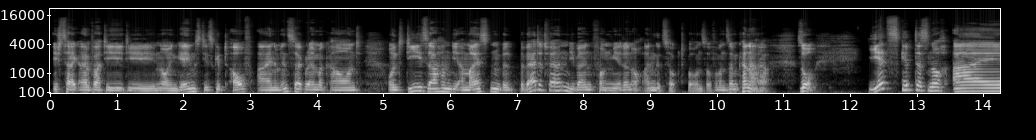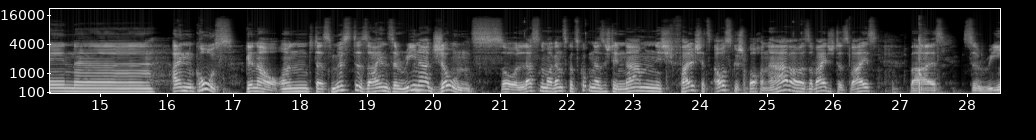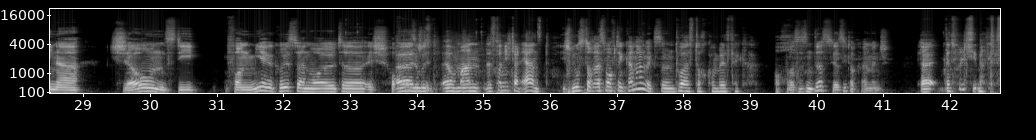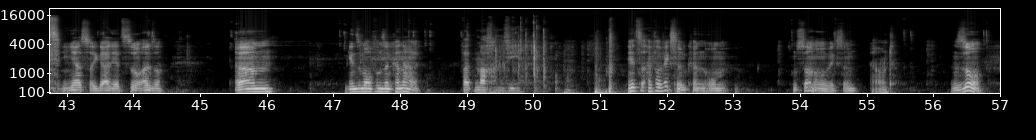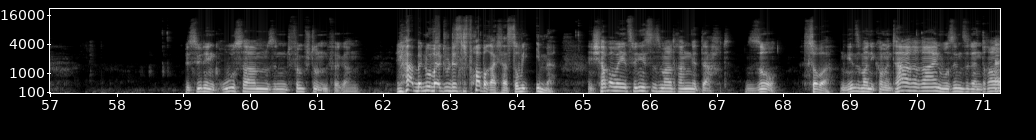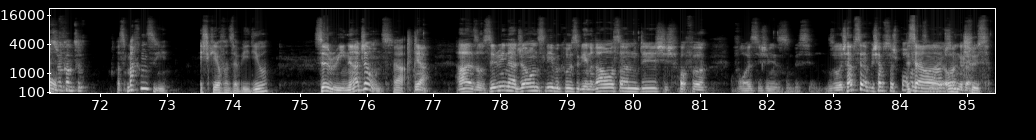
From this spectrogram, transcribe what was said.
Ich zeige einfach die, die neuen Games, die es gibt auf einem Instagram-Account. Und die Sachen, die am meisten be bewertet werden, die werden von mir dann auch angezockt bei uns auf unserem Kanal. Ja. So, jetzt gibt es noch eine, einen Gruß. Genau, und das müsste sein Serena Jones. So, lass nur mal ganz kurz gucken, dass ich den Namen nicht falsch jetzt ausgesprochen habe, aber soweit ich das weiß, war es Serena Jones, die von mir gegrüßt werden wollte. Ich hoffe, Äh, du bist. Oh Mann, das ist doch nicht dein Ernst. ich muss doch erstmal auf den Kanal wechseln. Du hast doch komplett weg. Och. Was ist denn das? Ja, sieht doch kein Mensch. Äh, natürlich sieht man das. Ja, ist doch egal jetzt so, also. Ähm, gehen Sie mal auf unseren Kanal. Was machen sie? Jetzt einfach wechseln können oben. Ich muss doch nochmal wechseln. Ja und? So. Bis wir den Gruß haben, sind fünf Stunden vergangen. Ja, aber nur weil du das nicht vorbereitet hast, so wie immer. Ich habe aber jetzt wenigstens mal dran gedacht. So. Super. Dann gehen Sie mal in die Kommentare rein. Wo sind Sie denn drauf? zu. Was machen Sie? Ich gehe auf unser Video. Serena Jones. Ja. Ja. Also, Serena Jones, liebe Grüße gehen raus an dich. Ich hoffe, freust dich wenigstens ein bisschen. So, ich hab's ja, ich hab's versprochen. Ist ja und tschüss.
